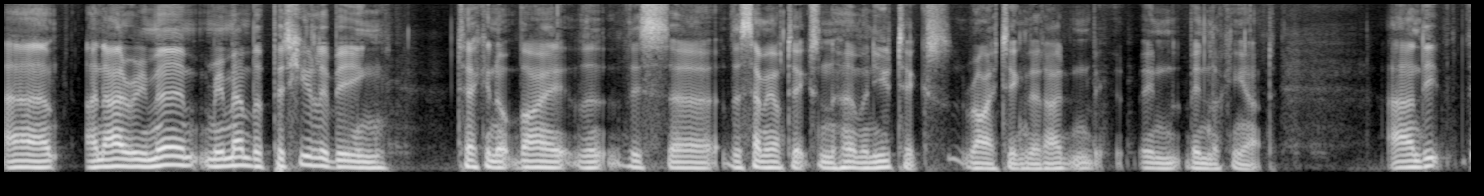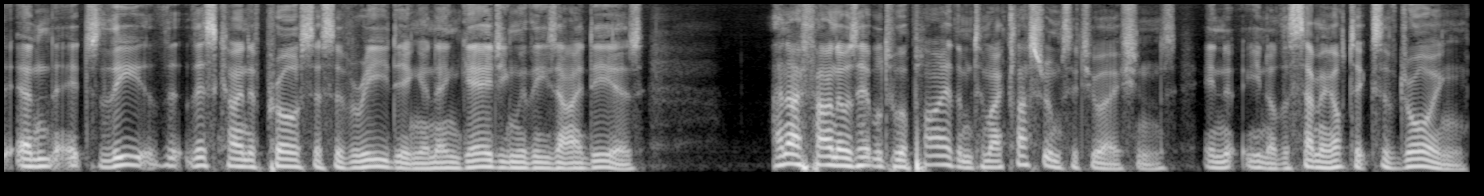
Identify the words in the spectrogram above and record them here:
Um, and I remem- remember particularly being taken up by the, this uh, the semiotics and hermeneutics writing that I'd been been looking at, and it and it's the, the this kind of process of reading and engaging with these ideas, and I found I was able to apply them to my classroom situations in you know the semiotics of drawing,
